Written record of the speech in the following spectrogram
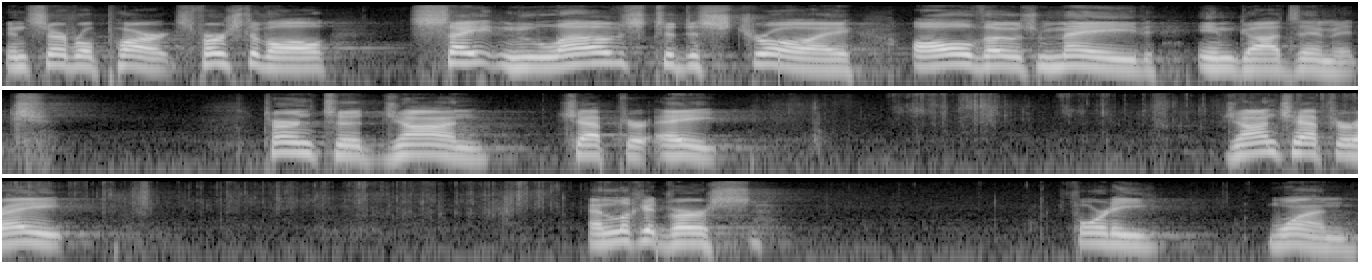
in several parts. First of all, Satan loves to destroy all those made in God's image. Turn to John chapter 8. John chapter 8, and look at verse 41.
